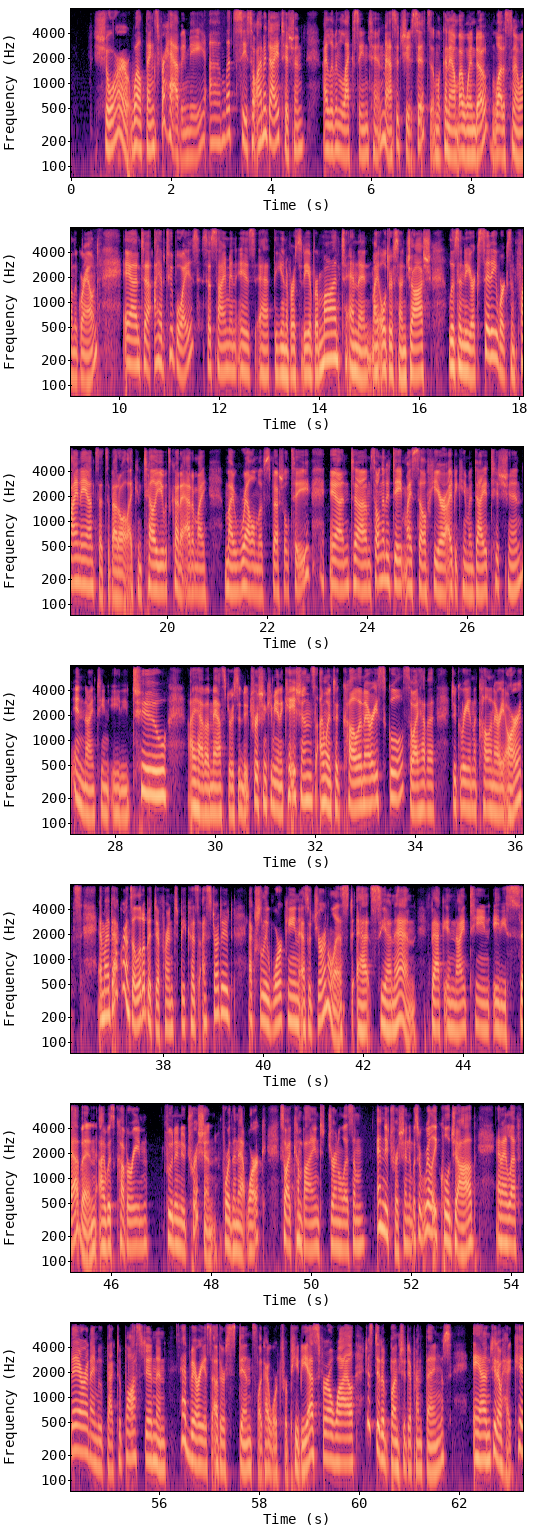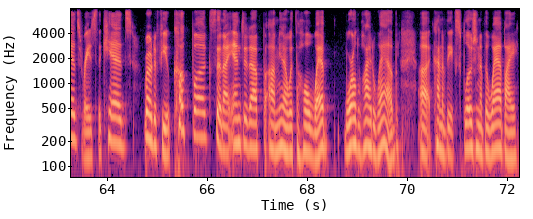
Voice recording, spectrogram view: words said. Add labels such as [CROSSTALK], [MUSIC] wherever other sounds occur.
Sure. Well, thanks for having me. Um, let's see. So, I'm a dietitian. I live in Lexington, Massachusetts. I'm looking out my window, a lot of snow on the ground. And uh, I have two boys. So Simon is at the University of Vermont. And then my older son, Josh, lives in New York City, works in finance. That's about all I can tell you. It's kind of out of my, my realm of specialty. And um, so I'm going to date myself here. I became a dietitian in 1982. I have a master's in nutrition communications. I went to culinary school, so I have a degree degree in the culinary arts. And my background's a little bit different because I started actually working as a journalist at CNN back in 1987. I was covering food and nutrition for the network. So I combined journalism and nutrition. It was a really cool job. And I left there and I moved back to Boston and had various other stints. Like I worked for PBS for a while, just did a bunch of different things and you know had kids raised the kids wrote a few cookbooks and i ended up um, you know with the whole web world wide web uh, kind of the explosion of the web. I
